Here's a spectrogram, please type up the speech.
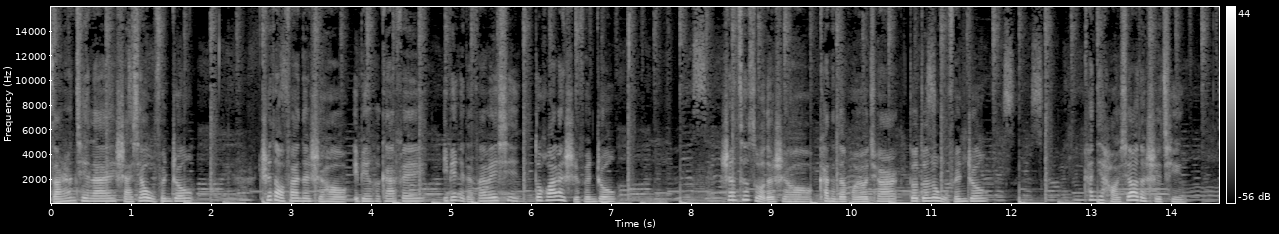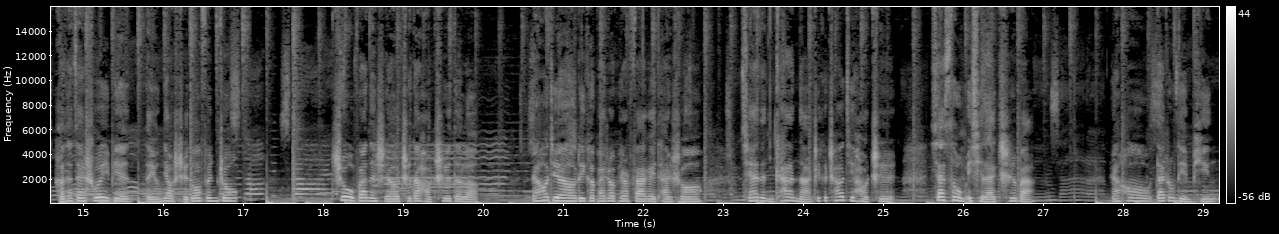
早上起来傻笑五分钟，吃早饭的时候一边喝咖啡一边给他发微信，多花了十分钟。上厕所的时候看他的朋友圈，多蹲了五分钟。看见好笑的事情，和他再说一遍得用掉十多分钟。吃午饭的时候吃到好吃的了，然后就要立刻拍照片发给他说：“亲爱的，你看呐，这个超级好吃，下次我们一起来吃吧。”然后大众点评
